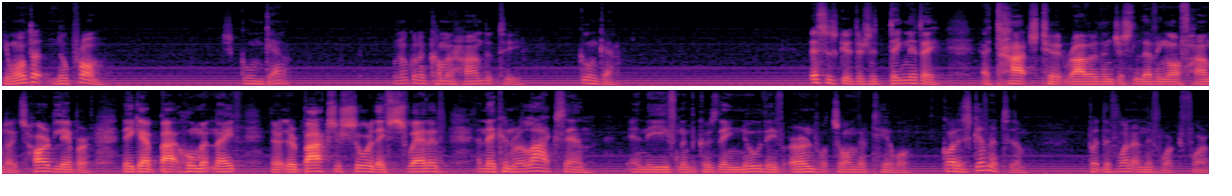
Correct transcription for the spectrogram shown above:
You want it? No problem. Just go and get it. We're not going to come and hand it to you. Go and get it. This is good. There's a dignity attached to it rather than just living off handouts. Hard labor. They get back home at night, their, their backs are sore, they've sweated, and they can relax then in the evening because they know they've earned what's on their table. God has given it to them, but they've went and they've worked for it.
